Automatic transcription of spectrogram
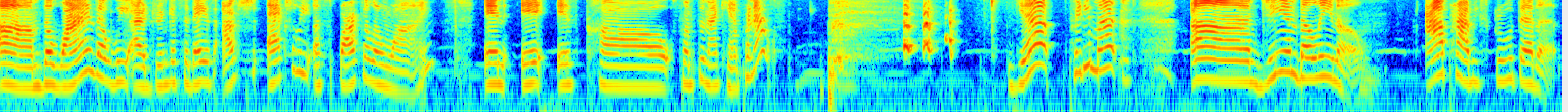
Um, the wine that we are drinking today is actu- actually a sparkling wine, and it is called something I can't pronounce. yep, pretty much. Um, Giambellino. I probably screwed that up,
